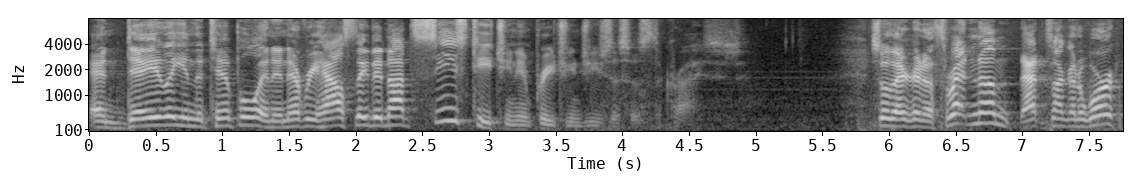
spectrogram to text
And daily in the temple and in every house, they did not cease teaching and preaching Jesus as the Christ. So they're going to threaten them. That's not going to work.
